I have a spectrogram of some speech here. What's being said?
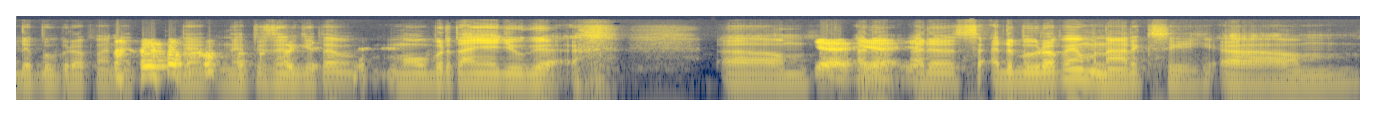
ada beberapa net, net, netizen kita mau bertanya juga. um, ya, ada, ya, ya. ada ada beberapa yang menarik sih. Um,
